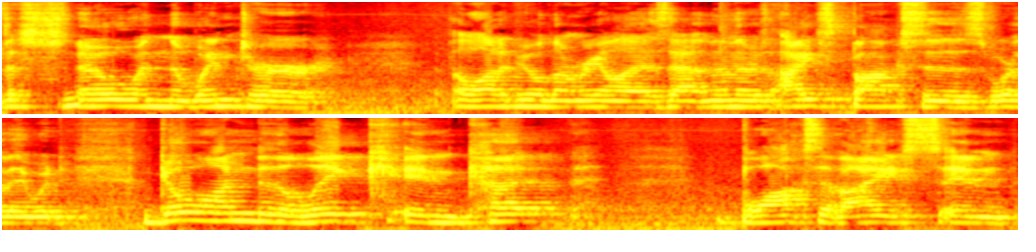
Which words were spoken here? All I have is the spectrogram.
the snow in the winter. A lot of people don't realize that. And then there's ice boxes where they would go onto the lake and cut blocks of ice and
